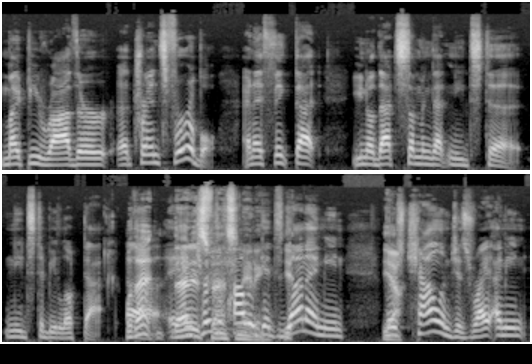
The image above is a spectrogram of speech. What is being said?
might be rather uh, transferable. And I think that you know that's something that needs to needs to be looked at. Well, that uh, that in is terms of how it gets yeah. done. I mean, there's yeah. challenges, right? I mean,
